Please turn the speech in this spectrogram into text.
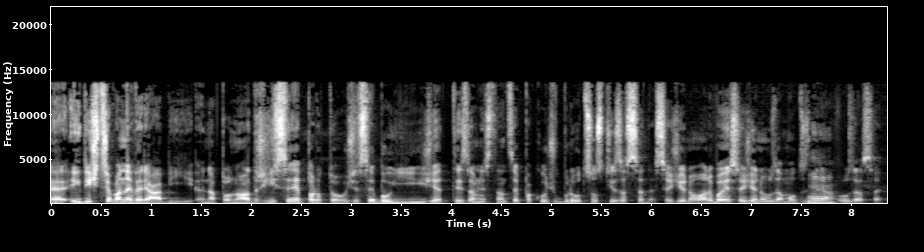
Eh, I když třeba nevyrábí naplno a drží se je proto, že se bojí, že ty zaměstnance pak už v budoucnosti zase neseženou, nebo je seženou za moc zdravou hmm. zase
